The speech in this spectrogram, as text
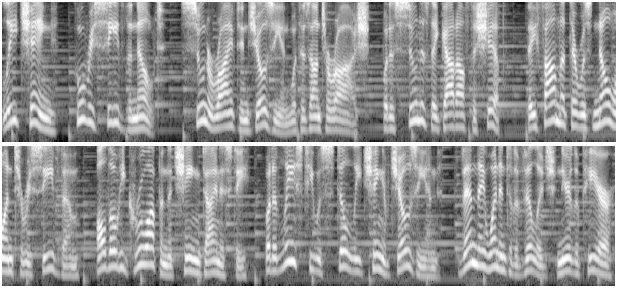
Li Qing, who received the note, soon arrived in Joseon with his entourage, but as soon as they got off the ship, they found that there was no one to receive them, although he grew up in the Qing dynasty, but at least he was still Li Qing of Joseon. Then they went into the village near the pier.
